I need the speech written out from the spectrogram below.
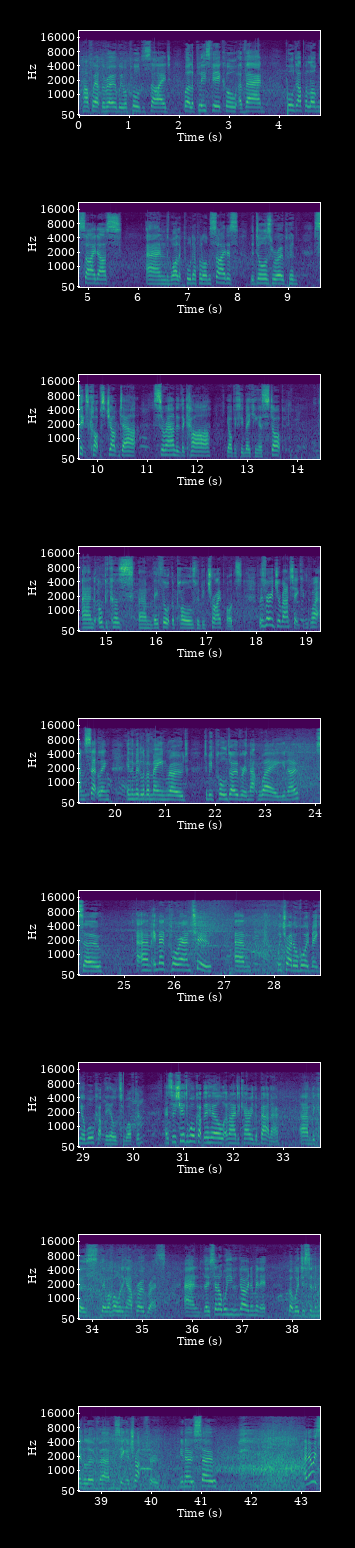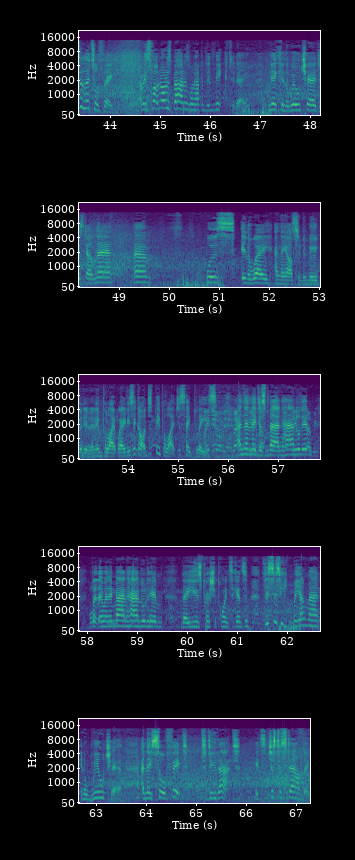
Halfway up the road, we were pulled aside. Well, a police vehicle, a van, pulled up alongside us. And while it pulled up alongside us, the doors were open. Six cops jumped out, surrounded the car, obviously making us stop. And all because um, they thought the poles would be tripods. It was very dramatic and quite unsettling in the middle of a main road to be pulled over in that way, you know? So um, it meant poor Anne too. Um, we try to avoid making her walk up the hill too often. And so she had to walk up the hill, and I had to carry the banner um, because they were holding our progress. And they said, Oh, well, you can go in a minute, but we're just in the middle of um, seeing a truck through. You know, so I know it's a little thing. I mean, it's not as bad as what happened to Nick today. Nick in the wheelchair just down there. Um, was in the way and they asked him to move but in an impolite way and he said go on just be polite just say please and then they just manhandled him but then when they manhandled him they used pressure points against him this is a young man in a wheelchair and they saw fit to do that it's just astounding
